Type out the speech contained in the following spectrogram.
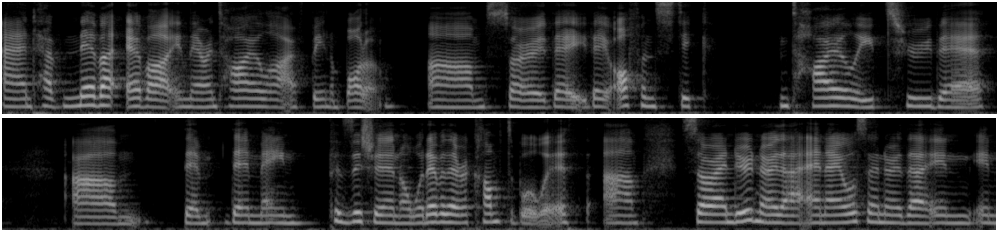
and have never ever in their entire life been a bottom. Um, so they they often stick entirely to their um, their their main position or whatever they're comfortable with. Um, so I do know that, and I also know that in in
